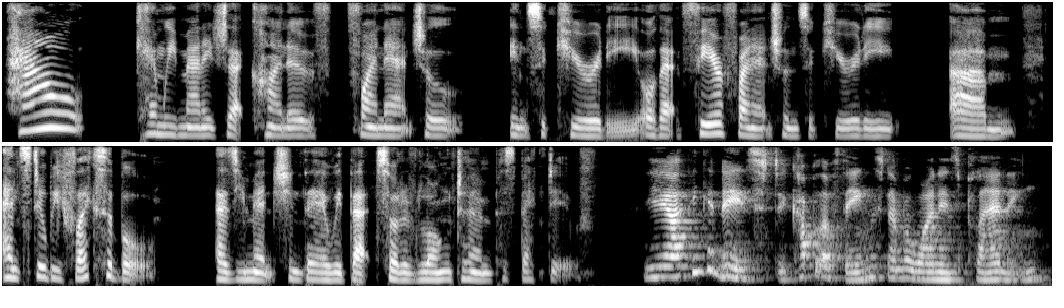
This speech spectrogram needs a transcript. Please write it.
How can we manage that kind of financial insecurity or that fear of financial insecurity um, and still be flexible, as you mentioned there, with that sort of long term perspective? Yeah, I think it needs a couple of things. Number one is planning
